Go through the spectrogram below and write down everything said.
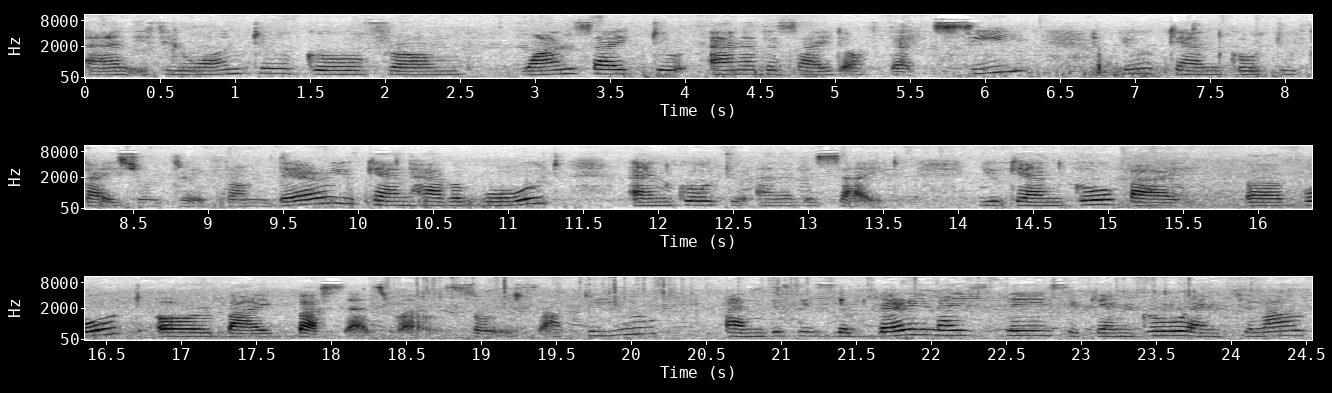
and if you want to go from one side to another side of that sea, you can go to Cais Sodre. From there, you can have a boat and go to another side. You can go by uh, boat or by bus as well. So it's up to you. And this is a very nice place. You can go and chill out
